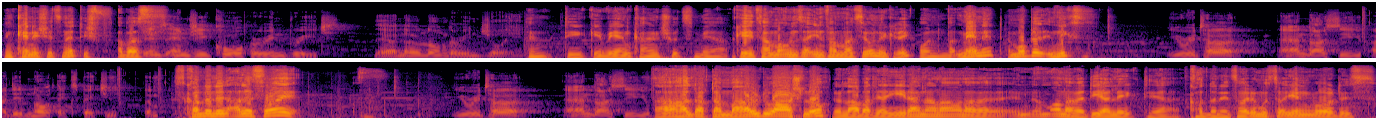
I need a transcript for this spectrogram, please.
Den kenne ich jetzt nicht, ich, aber es... Denn die gewähren keinen Schutz mehr. Okay, jetzt haben wir unsere Informationen gekriegt. Und mehr nicht? Mobil, nix. Das kann doch nicht alles sein. Ah, halt doch der Maul, du Arschloch. Da labert ja jeder in, einer anderen, in einem anderen Dialekt her. Kann doch nicht sein, du musst doch irgendwo das...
